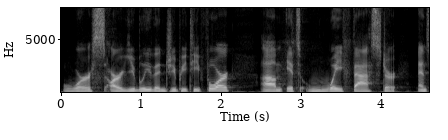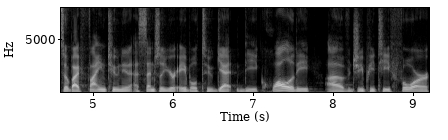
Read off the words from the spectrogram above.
worse, arguably than GPT-4, um, it's way faster. And so by fine tuning, essentially you're able to get the quality of GPT-4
